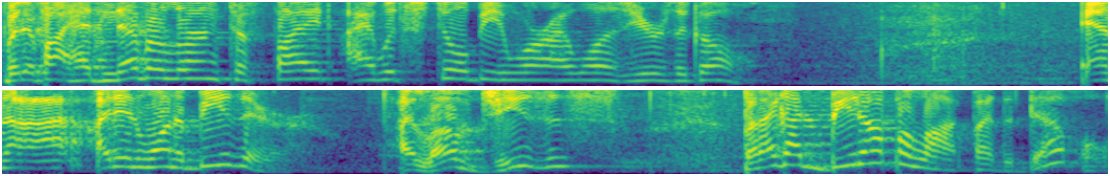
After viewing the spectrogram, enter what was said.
But if I had never learned to fight, I would still be where I was years ago. And I, I didn't want to be there. I love Jesus, but I got beat up a lot by the devil.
